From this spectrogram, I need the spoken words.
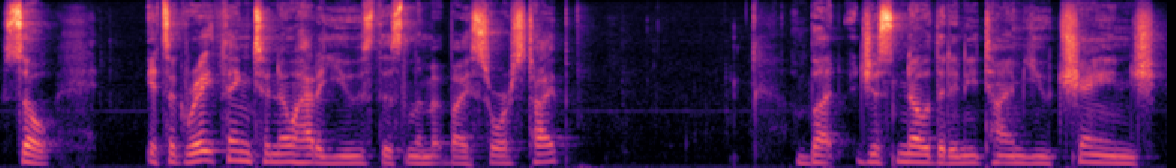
So it's a great thing to know how to use this limit by source type, but just know that anytime you change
